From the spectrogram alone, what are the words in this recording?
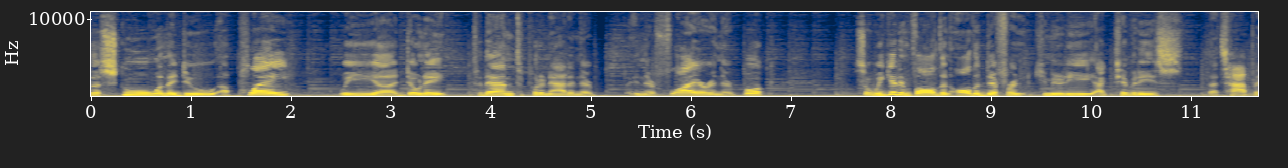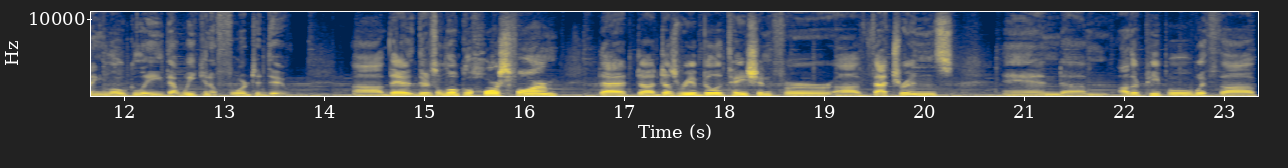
The school, when they do a play, we uh, donate to them to put an ad in their, in their flyer, in their book. So we get involved in all the different community activities that's happening locally that we can afford to do. Uh, there, there's a local horse farm that uh, does rehabilitation for uh, veterans and um, other people with uh,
